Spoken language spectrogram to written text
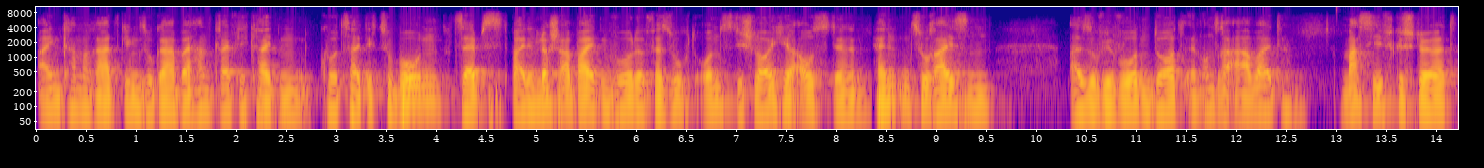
Ein Kamerad ging sogar bei Handgreiflichkeiten kurzzeitig zu Boden. Selbst bei den Löscharbeiten wurde versucht, uns die Schläuche aus den Händen zu reißen. Also wir wurden dort in unserer Arbeit massiv gestört.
